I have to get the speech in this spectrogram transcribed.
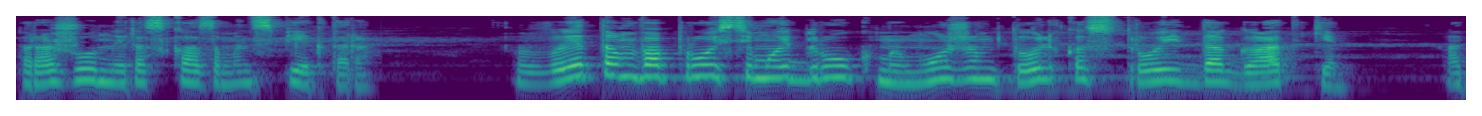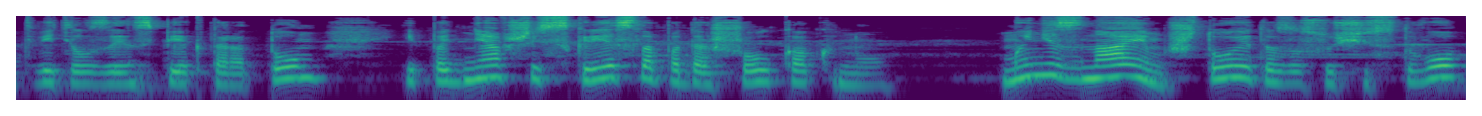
пораженный рассказом инспектора. В этом вопросе, мой друг, мы можем только строить догадки, ответил за инспектора Том и, поднявшись с кресла, подошел к окну. Мы не знаем, что это за существо,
